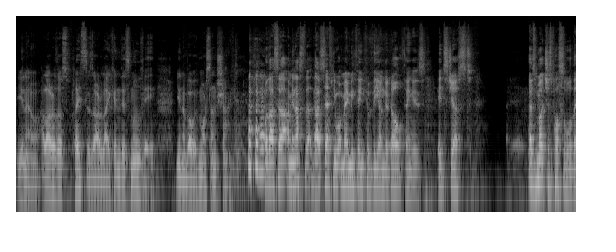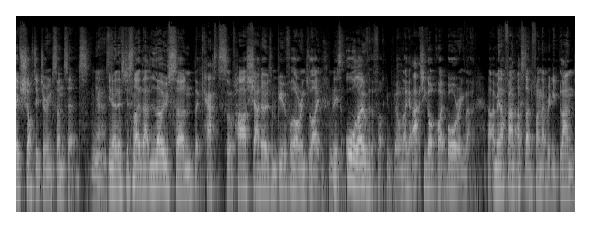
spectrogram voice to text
you know, a lot of those places are like in this movie, you know, but with more sunshine. Well, that's uh, I mean that's that's definitely what made me think of the young adult thing. Is it's just as much as possible they've shot it during sunsets. Yes. You know, there's just like that low sun that casts sort of harsh shadows and beautiful orange light, Mm. and it's all over the fucking film. Like it actually got quite boring. That I mean, I found I started to find that really bland,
